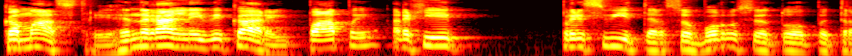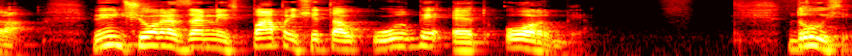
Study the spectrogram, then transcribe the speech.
Камастрі, генеральний вікарій папи, архіпресвітер собору святого Петра. Він вчора замість папи читав Урбі ет Орбі. Друзі,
